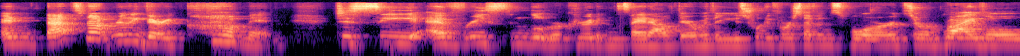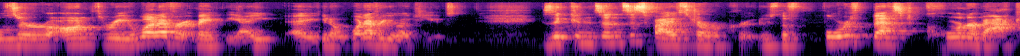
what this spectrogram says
And that's not really very common to see every single recruiting site out there, whether you use 24 7 sports or rivals or on three or whatever it might be. I, I you know, whatever you like to use. He's a consensus five star recruit who's the fourth best cornerback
